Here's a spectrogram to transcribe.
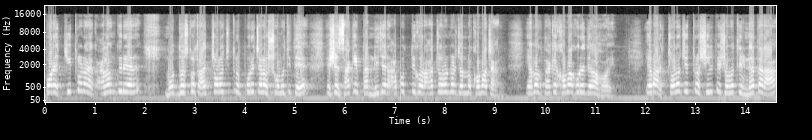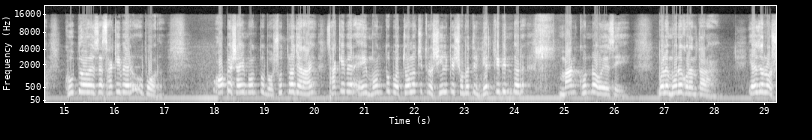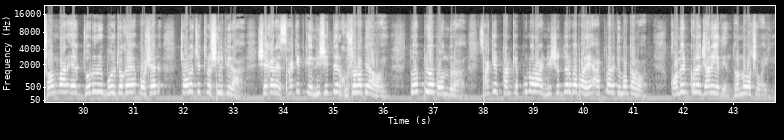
পরে চিত্রনায়ক আলমগীরের মধ্যস্থতায় চলচ্চিত্র পরিচালক সমিতিতে এসে সাকিব খান নিজের আপত্তিকর আচরণের জন্য ক্ষমা চান এবং তাকে ক্ষমা করে দেওয়া হয়। এবার চলচ্চিত্র শিল্পী সমিতির নেতারা ক্ষুব্ধ হয়েছে সাকিবের উপর। অপেশায়ী মন্তব্য। সূত্র জানায়, সাকিবের এই মন্তব্য চলচ্চিত্র শিল্পী সমিতির নেতৃবৃন্দর মান ক্ষুণ্ণ হয়েছে বলে মনে করেন তারা। এজন্য সোমবার এক জরুরি বৈঠকে বসেন চলচ্চিত্র শিল্পীরা। সেখানে সাকিবকে নিষিদ্ধের ঘোষণা দেওয়া হয়। তো প্রিয় বন্ধুরা, সাকিব খানকে পুনরায় নিষিদ্ধের ব্যাপারে আপনার কি মতামত? কমেন্ট করে জানিয়ে দিন। ধন্যবাদ সবাইকে।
